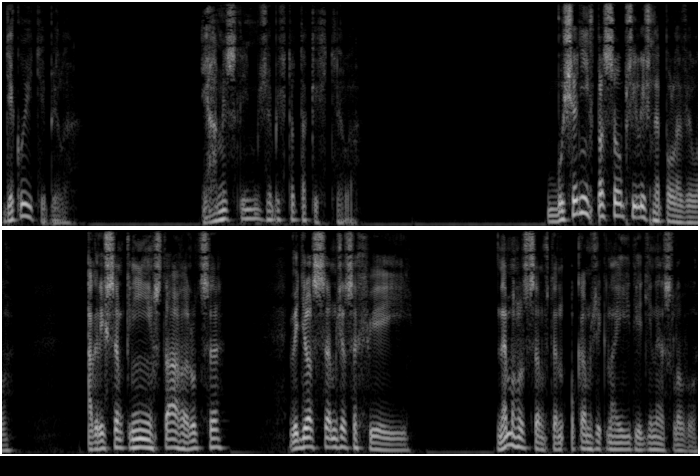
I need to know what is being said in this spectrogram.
Děkuji ti, Bile. Já myslím, že bych to taky chtěla. Bušení v prsou příliš nepolevilo. A když jsem k ní vstáhl ruce, viděl jsem, že se chvějí. Nemohl jsem v ten okamžik najít jediné slovo.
